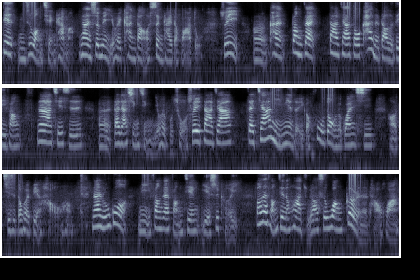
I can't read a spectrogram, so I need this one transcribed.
电你是往前看嘛，那你顺便也会看到盛开的花朵。所以，嗯，看放在大家都看得到的地方。那其实，呃，大家心情也会不错，所以大家在家里面的一个互动的关系，哦，其实都会变好哈。那如果你放在房间也是可以，放在房间的话，主要是旺个人的桃花。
